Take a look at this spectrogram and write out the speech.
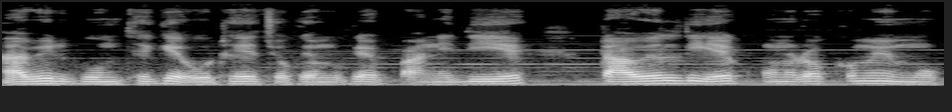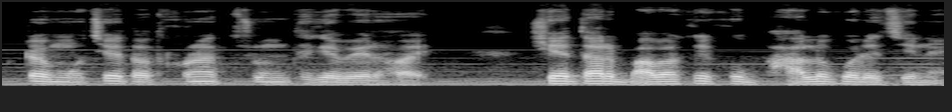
আবির ঘুম থেকে উঠে চোখে মুখে পানি দিয়ে টাওয়েল দিয়ে কোনো রকমে মুখটা মুছে তৎক্ষণাৎ রুম থেকে বের হয়। সে তার বাবাকে খুব ভালো করে চেনে।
